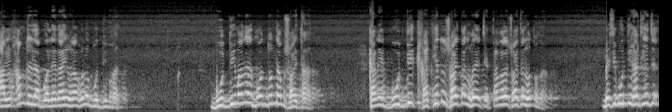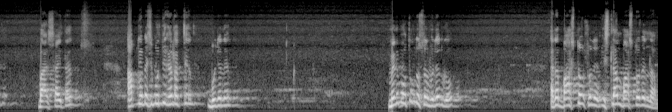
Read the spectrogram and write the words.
আলহামদুলিল্লাহ বলে নাই, ওরা হলো বুদ্ধিমান। বুদ্ধিমানের বন্ধুর নাম শয়তান। কারণ এই বুদ্ধি খাটিয়ে তো শয়তান হয়েছে, তা নাহলে শয়তান হতো না। বেশি বুদ্ধি খাটিয়েছে। বা শয়তান, আপনি বেশি বুদ্ধি খাটাচ্ছেন, বুঝে নেন। মেরে মহতম দোস্তর গো। একটা বাস্তব শোনেন, ইসলাম বাস্তবের নাম।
